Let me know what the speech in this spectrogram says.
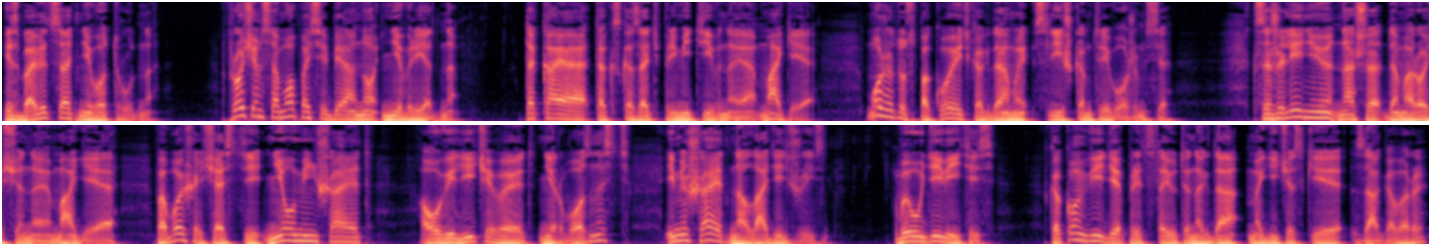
избавиться от него трудно. Впрочем, само по себе оно не вредно. Такая, так сказать, примитивная магия может успокоить, когда мы слишком тревожимся. К сожалению, наша доморощенная магия по большей части не уменьшает, а увеличивает нервозность и мешает наладить жизнь. Вы удивитесь, в каком виде предстают иногда магические заговоры,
